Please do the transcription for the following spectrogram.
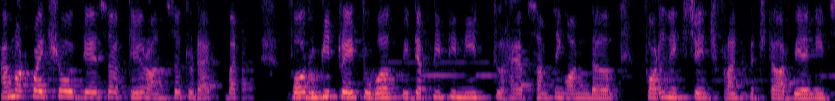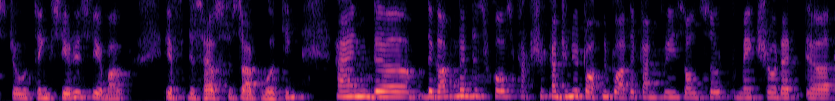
I'm not quite sure if there's a clear answer to that. But for rupee trade to work, we definitely need to have something on the foreign exchange front, which the RBI needs to think seriously about if this has to start working. And uh, the government, is, of course, should continue talking to other countries also to make sure that uh,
